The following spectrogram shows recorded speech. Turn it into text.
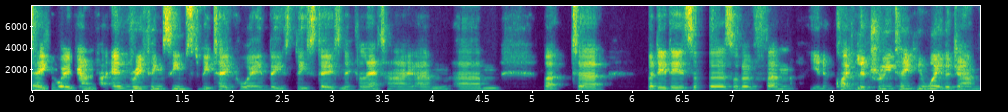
takeaway jam. Tart. Everything seems to be takeaway these these days, Nicolette. I um, um but. Uh, but it is a sort of um, you know quite literally taking away the jam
